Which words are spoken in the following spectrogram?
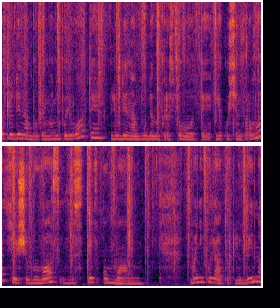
Тут людина буде маніпулювати, людина буде використовувати якусь інформацію, щоб вас ввести в оману. Маніпулятор людина,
